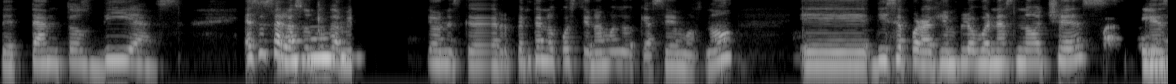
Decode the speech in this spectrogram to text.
de tantos días. Ese es el asunto también que de repente no cuestionamos lo que hacemos, ¿no? Eh, dice, por ejemplo, buenas noches, es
